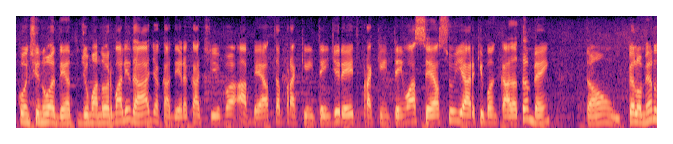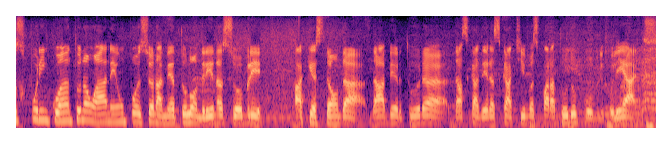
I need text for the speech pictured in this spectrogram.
continua dentro de uma normalidade, a cadeira cativa aberta para quem tem direito, para quem tem o acesso e a arquibancada também. Então, pelo menos por enquanto, não há nenhum posicionamento Londrina sobre a questão da, da abertura das cadeiras cativas para todo o público, Linhares.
